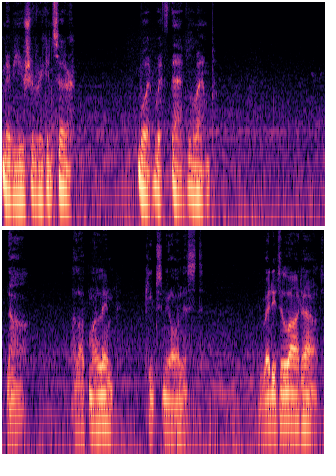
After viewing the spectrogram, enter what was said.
Maybe you should reconsider. What with that limp? Nah, I like my limp. Keeps me honest. You ready to light out?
